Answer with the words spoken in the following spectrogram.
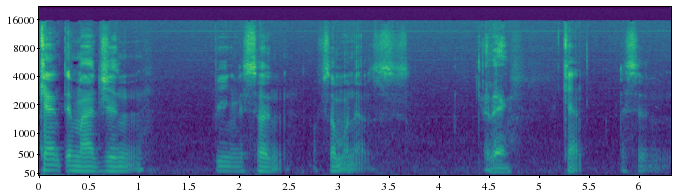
can't imagine being the son of someone else. I Galing. Can't listen.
